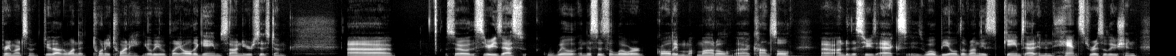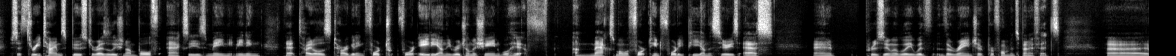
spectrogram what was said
pretty much. So 2001 to 2020, you'll be able to play all the games on your system. Uh, so the Series S will, and this is a lower quality model uh, console uh, under the Series X, is we'll be able to run these games at an enhanced resolution. There's a three times boost to resolution on both axes, mean, meaning that titles targeting 4, 480 on the original machine will hit a maximum of 1440p on the Series S, and presumably with the range of performance benefits. Uh,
